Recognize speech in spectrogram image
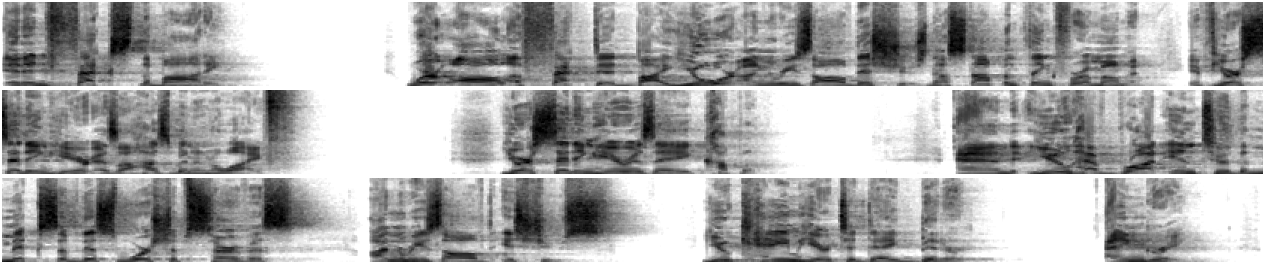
it infects the body. We're all affected by your unresolved issues. Now, stop and think for a moment. If you're sitting here as a husband and a wife, you're sitting here as a couple, and you have brought into the mix of this worship service unresolved issues. You came here today bitter, angry,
